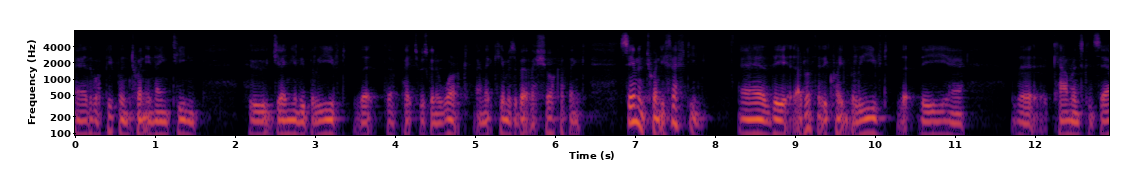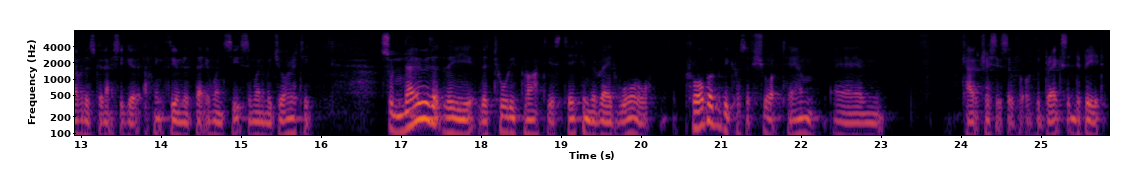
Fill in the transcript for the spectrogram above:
Uh, there were people in 2019 who genuinely believed that the pitch was going to work, and it came as a bit of a shock, I think. Same in 2015. Uh, they, I don't think they quite believed that the uh, the Cameron's Conservatives could actually get, I think, 331 seats and win a majority. So now that the, the Tory party has taken the red wall, probably because of short-term um, characteristics of, of the Brexit debate,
